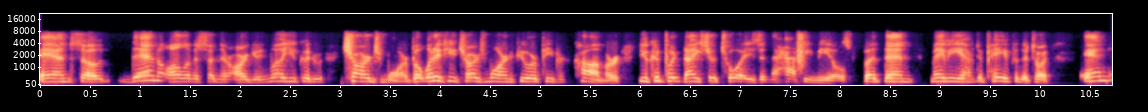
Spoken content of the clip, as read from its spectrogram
And so then all of a sudden they're arguing, well, you could charge more. But what if you charge more and fewer people come? Or you could put nicer toys in the Happy Meals, but then maybe you have to pay for the toy. And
